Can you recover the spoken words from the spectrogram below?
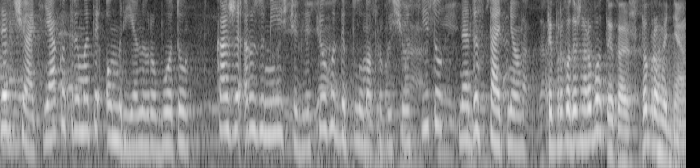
де вчать, як отримати омріяну роботу. Каже, розуміє, що для цього диплома про вищу освіту недостатньо. Ти приходиш на роботу і кажеш, доброго дня,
